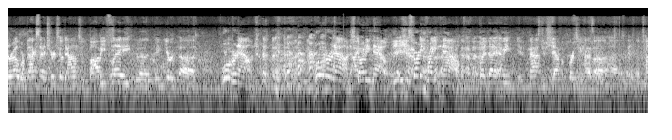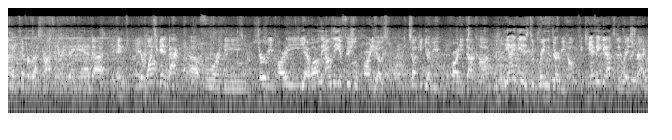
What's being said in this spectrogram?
We're backside Churchill Downs with Bobby Flay, uh, and you're uh, world renowned. world renowned. Starting now. Yeah, starting right now. But uh, I mean, Master Chef. Of course, you have a, a, a ton of different restaurants and everything, and uh, and you're once again back uh, for the Derby party. Yeah, well, I'm the, I'm the official party host, KentuckyDerbyParty.com. Mm-hmm. The idea is to bring the Derby home. If you can't make it out to the racetrack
